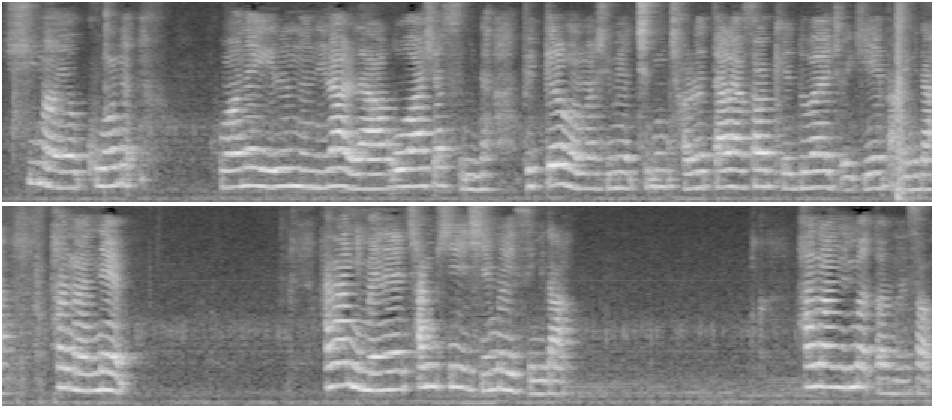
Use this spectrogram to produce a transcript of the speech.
심하여 구원을 구 원에 이르느니라 라고 하셨습니다. 믿기를 원하시면 지금 저를 따라서 기도해 주시기 바랍니다. 하나님 하나님에는 참신심을 있습니다. 하나님을 떠나서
